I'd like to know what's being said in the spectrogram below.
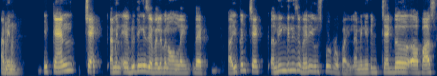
I mean, you can check. I mean, everything is available online. That uh, you can check. Uh, LinkedIn is a very useful profile. I mean, you can check the uh, past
